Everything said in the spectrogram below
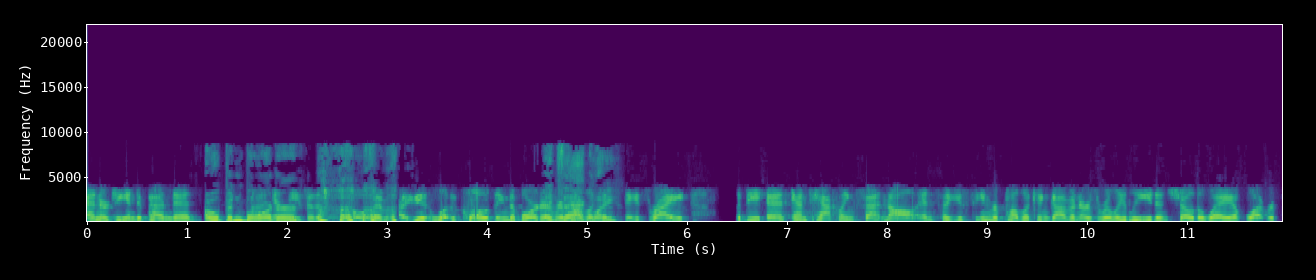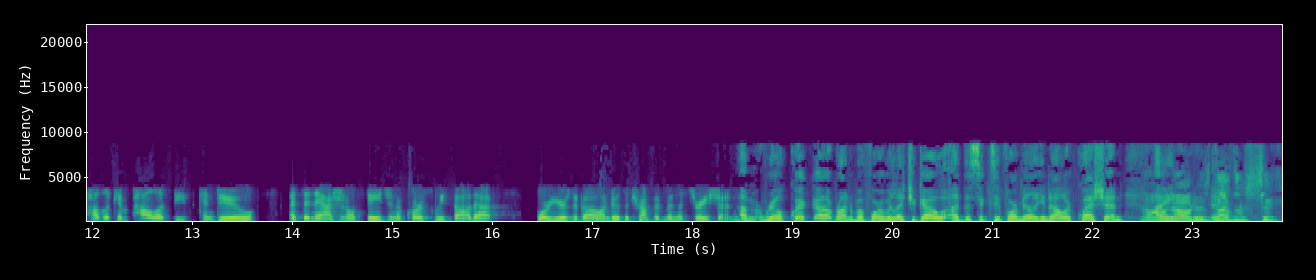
energy independence, open border. Uh, these are the open, uh, closing the border exactly. in Republican states, right? the and, and tackling fentanyl. And so you've seen Republican governors really lead and show the way of what Republican policies can do at the national stage. And of course, we saw that four years ago under the Trump administration. Um, real quick, uh, Ronna, before we let you go, uh, the $64 million question. No, I mean, no, there's nothing. Six,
